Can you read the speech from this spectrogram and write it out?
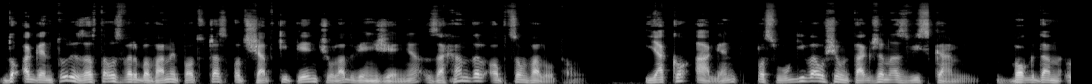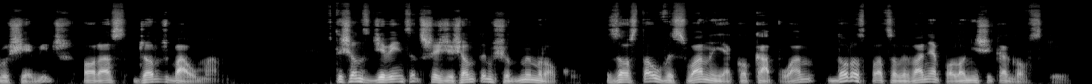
Do agentury został zwerbowany podczas odsiadki pięciu lat więzienia za handel obcą walutą. Jako agent posługiwał się także nazwiskami Bogdan Rusiewicz oraz George Bauman. W 1967 roku został wysłany jako kapłan do rozpracowywania Polonii Chicagowskiej.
